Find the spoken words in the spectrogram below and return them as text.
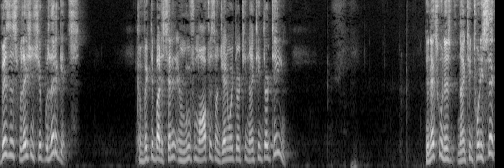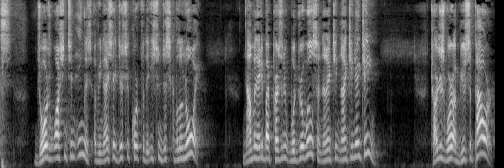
business relationship with litigants. Convicted by the Senate and removed from office on January 13, 1913. The next one is 1926. George Washington English of the United States District Court for the Eastern District of Illinois. Nominated by President Woodrow Wilson in 1918. Charges were abuse of power.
